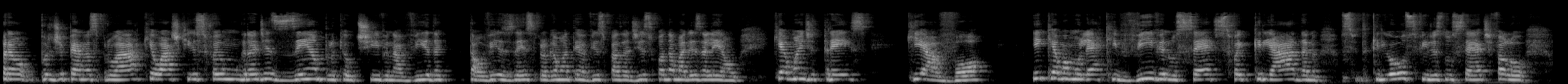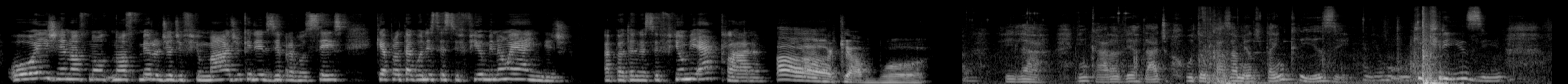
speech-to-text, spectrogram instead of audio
para De Pernas para o Ar, que eu acho que isso foi um grande exemplo que eu tive na vida. Talvez esse programa tenha visto por causa disso, quando a Marisa Leão, que é mãe de três, que é avó, e que é uma mulher que vive no set, foi criada, criou os filhos no set, falou: Hoje, nosso, nosso primeiro dia de filmagem, eu queria dizer para vocês que a protagonista desse filme não é a Ingrid. A protagonista desse filme é a Clara. Ah, que amor! Filha, encara a verdade. O teu casamento tá em crise. Que crise?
